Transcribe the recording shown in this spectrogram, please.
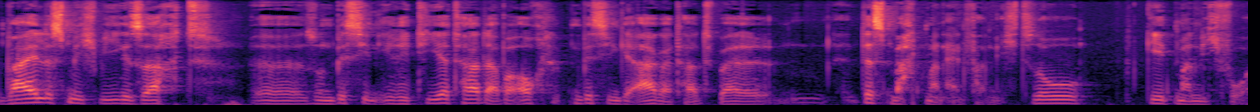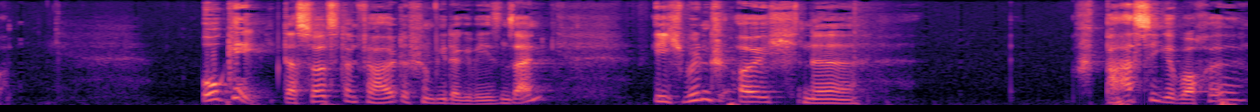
weil es mich, wie gesagt, äh, so ein bisschen irritiert hat, aber auch ein bisschen geärgert hat, weil das macht man einfach nicht. So geht man nicht vor. Okay, das soll es dann für heute schon wieder gewesen sein. Ich wünsche euch eine spaßige Woche,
